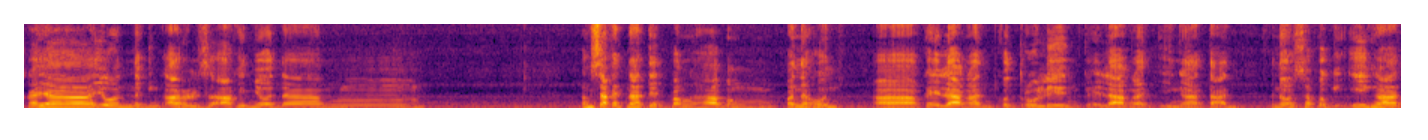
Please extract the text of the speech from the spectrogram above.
kaya yun, naging aral sa akin yun na mm, ang sakit natin panghabang panahon. Ah, kailangan kontrolin, kailangan ingatan. Ano, sa pag-iingat,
